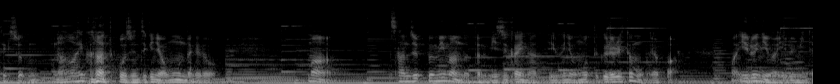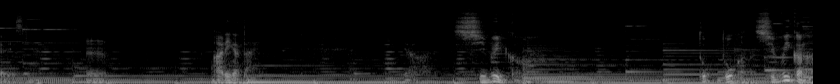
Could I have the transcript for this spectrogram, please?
的ちょっと長いかなって個人的には思うんだけどまあ30分未満だったら短いなっていうふうに思ってくれる人もやっぱ、まあ、いるにはいるみたいですね。うん。ありがたい。いや渋いか。どどうかな？渋いかな？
